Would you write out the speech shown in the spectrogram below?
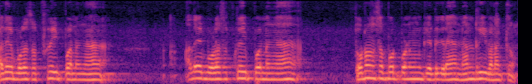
அதே போல் சப்ஸ்கிரைப் பண்ணுங்கள் அதே போல் சப்ஸ்கிரைப் பண்ணுங்கள் தொடர்ந்து சப்போர்ட் பண்ணுங்கன்னு கேட்டுக்கிறேன். நன்றி வணக்கம்.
